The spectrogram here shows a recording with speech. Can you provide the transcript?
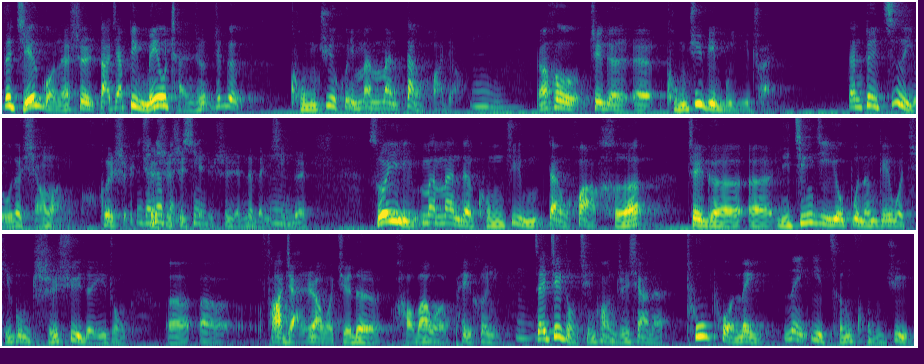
的结果呢，是大家并没有产生这个恐惧，会慢慢淡化掉。嗯。然后这个呃，恐惧并不遗传。但对自由的向往会是确实是是人的本性对，所以慢慢的恐惧淡化和这个呃你经济又不能给我提供持续的一种呃呃发展，让我觉得好吧，我配合你。在这种情况之下呢，突破那那一层恐惧，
